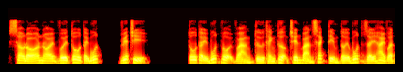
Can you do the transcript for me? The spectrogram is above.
sau đó nói với tô tẩy bút, viết chỉ tô tẩy bút vội vàng từ thánh thượng trên bản sách tìm tới bút giấy hai vật.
